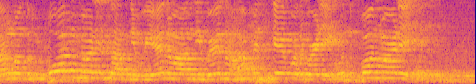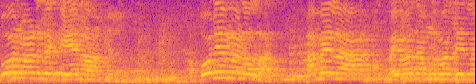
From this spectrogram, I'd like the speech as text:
ನಂಗೊಂದು ಫೋನ್ ಮಾಡಿ ಸರ್, ನೀವು ಏನು, ನೀವೇನು ಆಫೀಸ್ಗೆ ಬರಬೇಡಿ. ಒಂದು ಫೋನ್ ಮಾಡಿ. ಫೋನ್ ಮಾಡೋದಕ್ಕೆ ಏನು ಫೋನೇ ಮಾಡಲ್ಲ. ಆಮೇಲೆ, ಅಯ್ಯೋ ನಮ್ಗೆ ಬರಲಿಲ್ಲ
